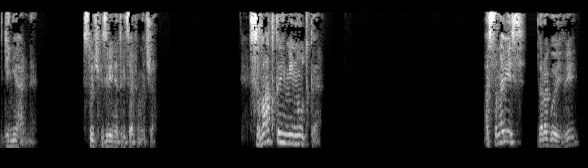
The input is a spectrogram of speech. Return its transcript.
Гениальное. С точки зрения отрицательного начала. Сладкая минутка. Остановись, дорогой еврей.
